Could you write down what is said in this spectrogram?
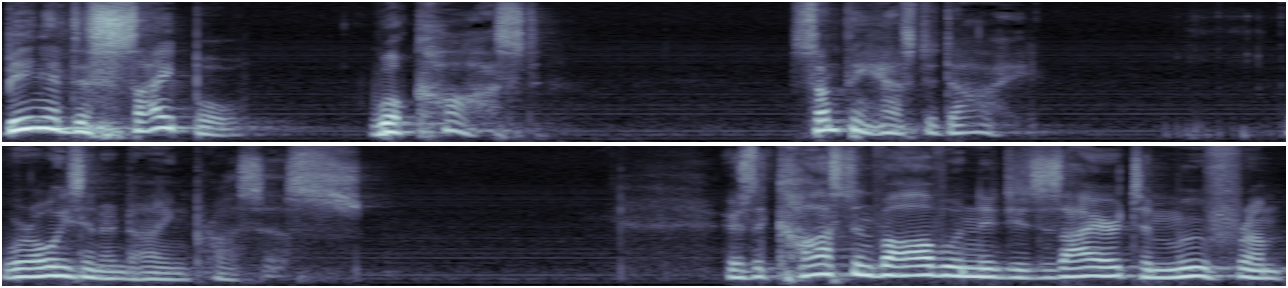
Being a disciple will cost. Something has to die. We're always in a dying process. There's a cost involved when the desire to move from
